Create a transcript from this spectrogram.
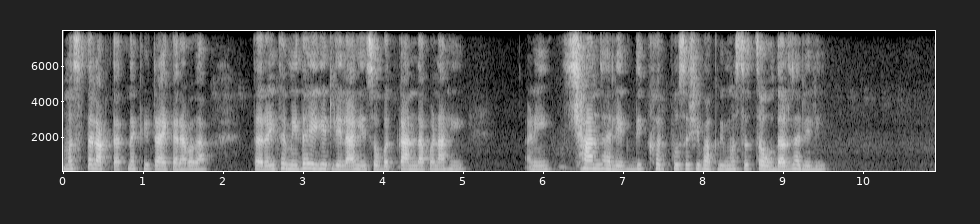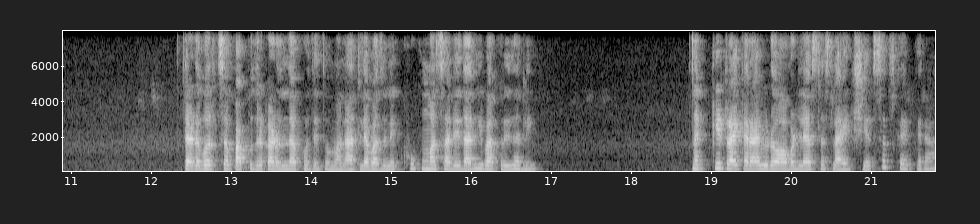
मस्त लागतात नक्की ट्राय करा बघा. तर इथं मी दही घेतलेलं आहे सोबत कांदा पण आहे. आणि छान झाली अगदी खरपूस अशी भाकरी मस्त चवदार झालेली. तडवरचं पापुद्र काढून दाखवते तुम्हाला. आतल्या बाजूने खूप मसालेदार ही भाकरी झाली. नक्की ट्राय करा. व्हिडिओ आवडला असल्यास लाईक शेअर सबस्क्राईब करा.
